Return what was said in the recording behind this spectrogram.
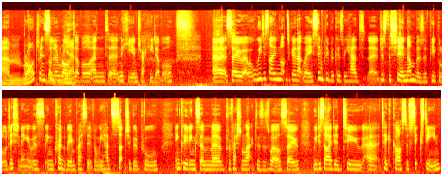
um, Rod? Princeton and Rod yeah. double and uh, Nicky and Trekkie double. Uh, so uh, we decided not to go that way simply because we had uh, just the sheer numbers of people auditioning. It was incredibly impressive, and we had such a good pool, including some uh, professional actors as well. So we decided to uh, take a cast of 16,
